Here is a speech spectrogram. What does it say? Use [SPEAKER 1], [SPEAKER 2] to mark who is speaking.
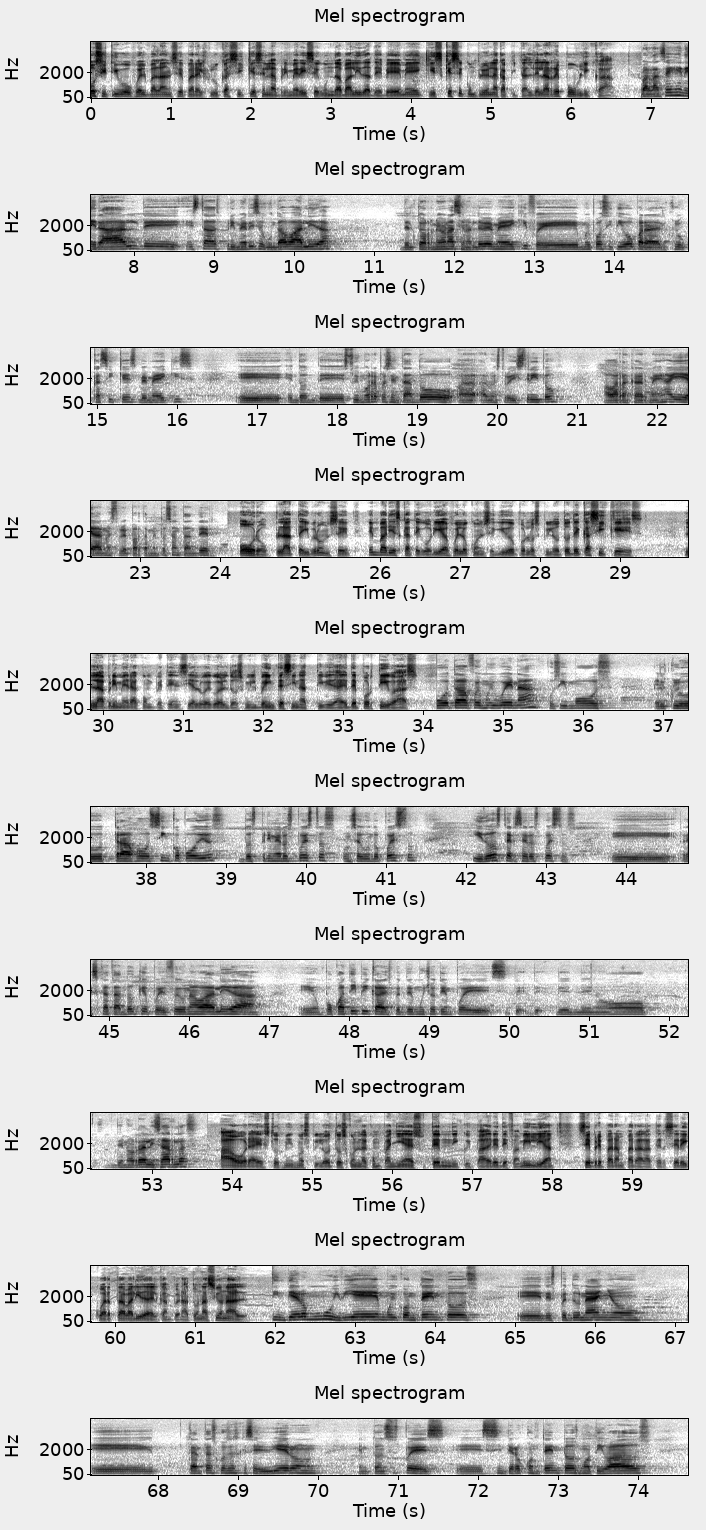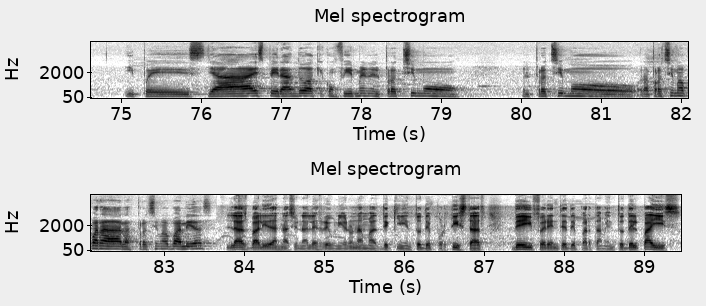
[SPEAKER 1] Positivo fue el balance para el Club Caciques en la primera y segunda válida de BMX que se cumplió en la capital de la República.
[SPEAKER 2] Balance general de esta primera y segunda válida del torneo nacional de BMX fue muy positivo para el Club Caciques BMX, eh, en donde estuvimos representando a, a nuestro distrito a Barranca Bermeja y a nuestro departamento Santander.
[SPEAKER 1] Oro, plata y bronce en varias categorías fue lo conseguido por los pilotos de Caciques la primera competencia luego del 2020 sin actividades deportivas.
[SPEAKER 2] Cuota fue muy buena, pusimos, el club trajo cinco podios, dos primeros puestos, un segundo puesto y dos terceros puestos, eh, rescatando que pues, fue una válida eh, un poco atípica después de mucho tiempo de no, de no realizarlas.
[SPEAKER 1] Ahora estos mismos pilotos con la compañía de su técnico y padres de familia se preparan para la tercera y cuarta válida del campeonato nacional.
[SPEAKER 2] Sintieron muy bien, muy contentos, eh, después de un año, eh, tantas cosas que se vivieron, entonces pues eh, se sintieron contentos, motivados y pues ya esperando a que confirmen el próximo el próximo, la próxima parada, las próximas válidas.
[SPEAKER 1] Las válidas nacionales reunieron a más de 500 deportistas de diferentes departamentos del país.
